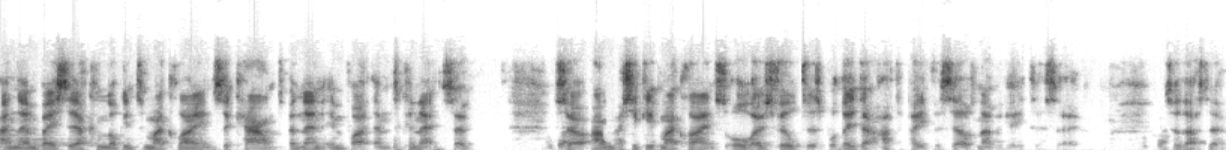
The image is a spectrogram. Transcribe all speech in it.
And then basically I can log into my client's account and then invite them to connect. So Okay. So I'm actually giving my clients all those filters, but they don't have to pay for Sales Navigator. So, okay. so that's a,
